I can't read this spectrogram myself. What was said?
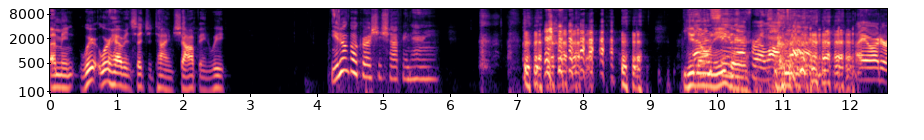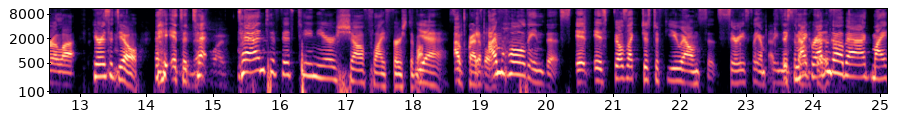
I mean, we're we're having such a time shopping. We you don't go grocery shopping, honey. you I don't haven't seen that for a long time. I order a lot. Here's the deal. It's a 10, 10 to 15 year shelf life, first of all. Yes, I'm- incredible. I'm holding this. It is feels like just a few ounces. Seriously, I'm putting this six in my grab and go bag. My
